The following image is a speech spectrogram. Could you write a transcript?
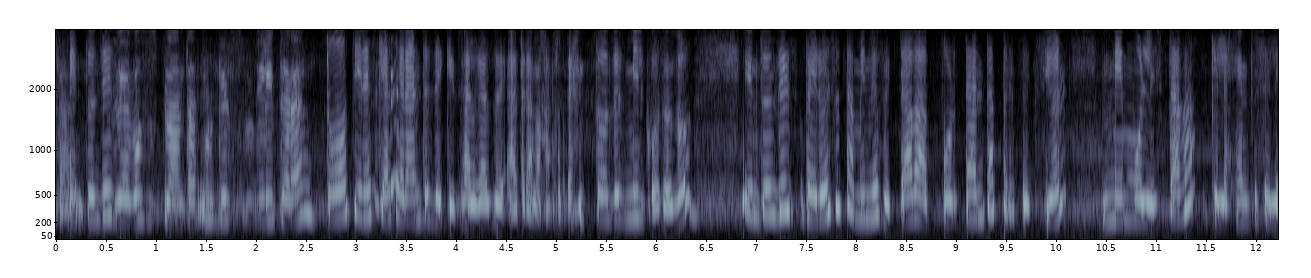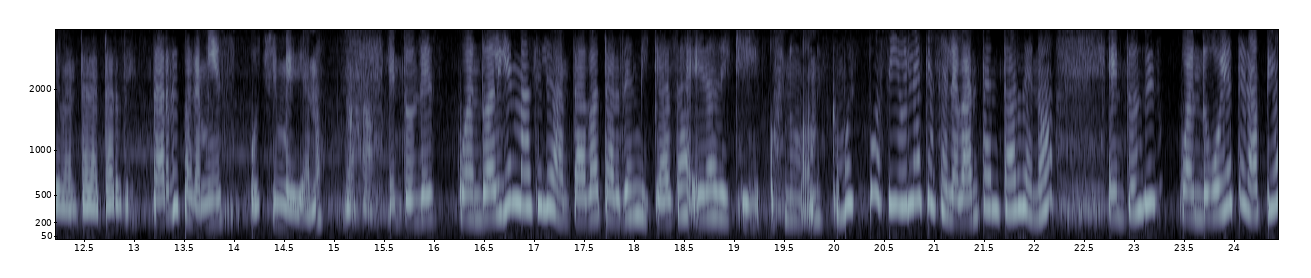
Ajá. Entonces, Riego sus plantas, porque es literal. todo tienes que hacer antes de que salgas de- a trabajar. Entonces, mil cosas, ¿no? Entonces, pero eso también me afectaba. Por tanta perfección, me molestaba que la gente se levantara tarde. Tarde para mí es ocho y media, ¿no? Ajá. Entonces, cuando alguien más se levantaba tarde en mi casa, era de que, uy, no mames, ¿cómo es posible que se levantan tarde, no? Entonces, cuando voy a terapia,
